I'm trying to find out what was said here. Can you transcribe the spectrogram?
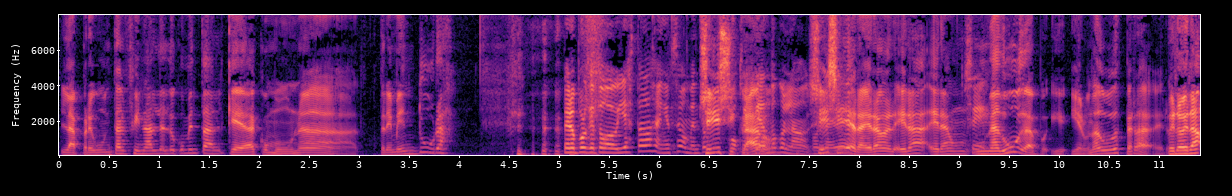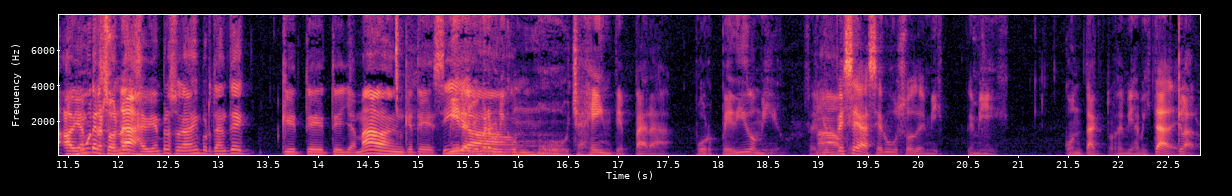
la pregunta al final del documental queda como una tremendura. Pero porque todavía estabas en ese momento Sí, sí, claro. con la con sí, la sí, era, era, era, era un- Sí. una duda. Y, y era una duda, espera. Pero era, había muy personajes, personal. habían personajes importantes que te, te llamaban, que te decían. Mira, yo me reuní con mucha gente para, por pedido mío. Yo Ah, empecé a hacer uso de mis, de mis contactos, de mis amistades. Claro.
